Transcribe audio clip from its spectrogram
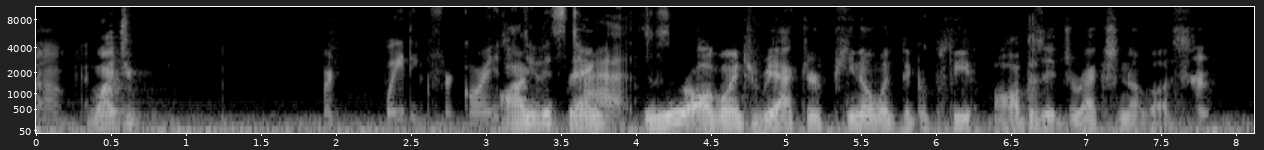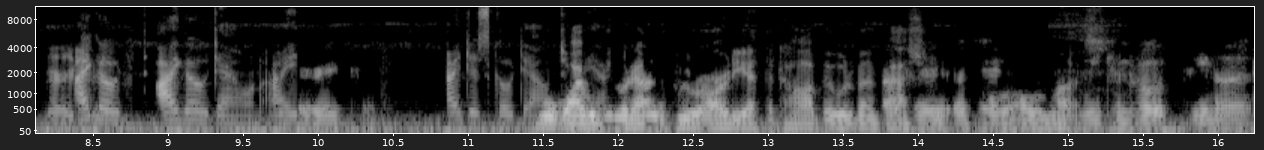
Oh, okay. Why'd you? We're waiting for Corey to I'm do his just saying, task? we were all going to reactor, Peanut went the complete opposite direction of us. True. Very true. I go I go down. I Very true. I just go down. Well, why would you go down if we were already at the top? It would have been faster Okay, okay. for all of us. We can vote Peanut,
